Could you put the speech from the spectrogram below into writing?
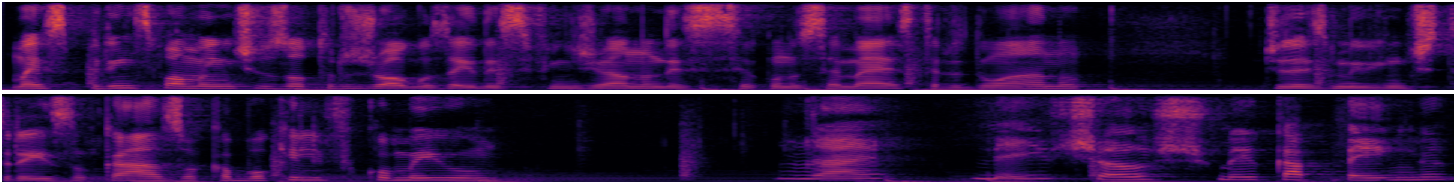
mas principalmente os outros jogos aí desse fim de ano, desse segundo semestre do ano, de 2023 no caso, acabou que ele ficou meio. né? Meio xoxo, meio capenga.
